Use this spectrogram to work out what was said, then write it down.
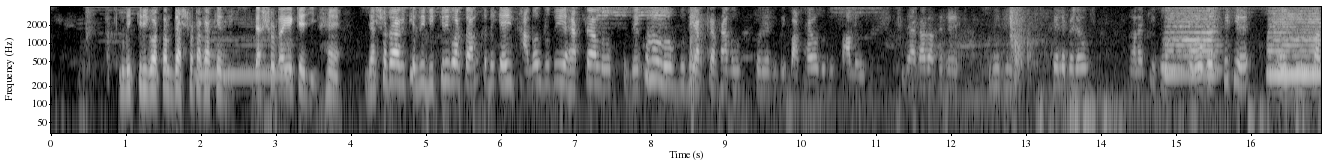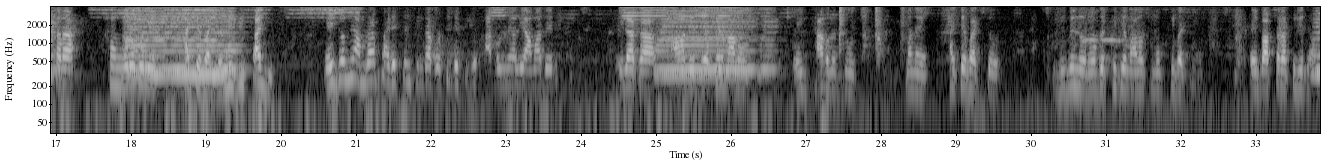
বিক্রি করতাম দেড়শো টাকা কেজি। দেড়শো টাকা কেজি? হ্যাঁ দেড়শো টাকা কেজি বিক্রি করতাম। কিন্তু এই ছাগল যদি একটা লোক যে কোনো লোক যদি একটা ছাগল করে যদি বাসায়ও যদি পালে দেখা যাচ্ছে যে নিজে ছেলে পেলেও মানে কিছু রোগের থেকে এই দুধটা তারা সংগ্রহ করে খাইতে পারবে নিজে পাই এই জন্য আমরা বাইরের থেকে চিন্তা করছি যে কিছু ছাগল নেওয়ালি আমাদের এলাকা আমাদের দেশের মানুষ এই ছাগলের দুধ মানে খাইতে পারত। বিভিন্ন রোগের থেকে মানুষ মুক্তি পাইত। এই বাচ্চারা তুলে দেওয়া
